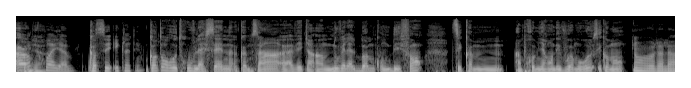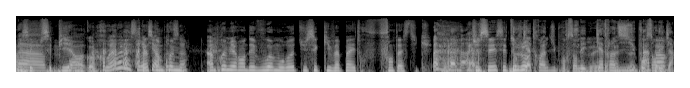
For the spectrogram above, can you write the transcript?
incroyable. Quand- s'est éclaté. Quand on retrouve la scène comme ça, euh, avec un, un nouvel album qu'on défend, c'est comme un premier rendez-vous amoureux. C'est comment? Oh là là. Bah, c'est- c'est pire encore. Ouais, ouais, mais c'est vrai qu'il y a un peu de premier- ça. Un premier rendez-vous amoureux, tu sais qu'il va pas être fantastique. tu sais, c'est Dans toujours. 90% des C'est vrai, t'as pas 98% À des cas.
